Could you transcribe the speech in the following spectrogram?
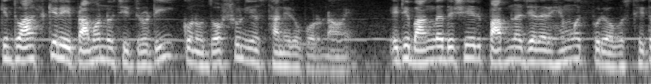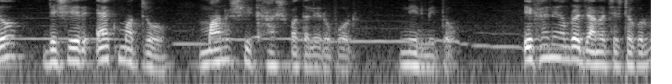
কিন্তু আজকের এই প্রামাণ্য চিত্রটি কোনো দর্শনীয় স্থানের উপর নয়। এটি বাংলাদেশের পাবনা জেলার হেমতপুরে অবস্থিত দেশের একমাত্র মানসিক হাসপাতালের ওপর নির্মিত। এখানে আমরা জানার চেষ্টা করব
